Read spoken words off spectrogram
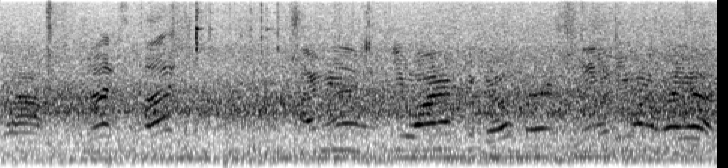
Wow. Nice putt. I mean, do you want him to go first, or do you want to lay up?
